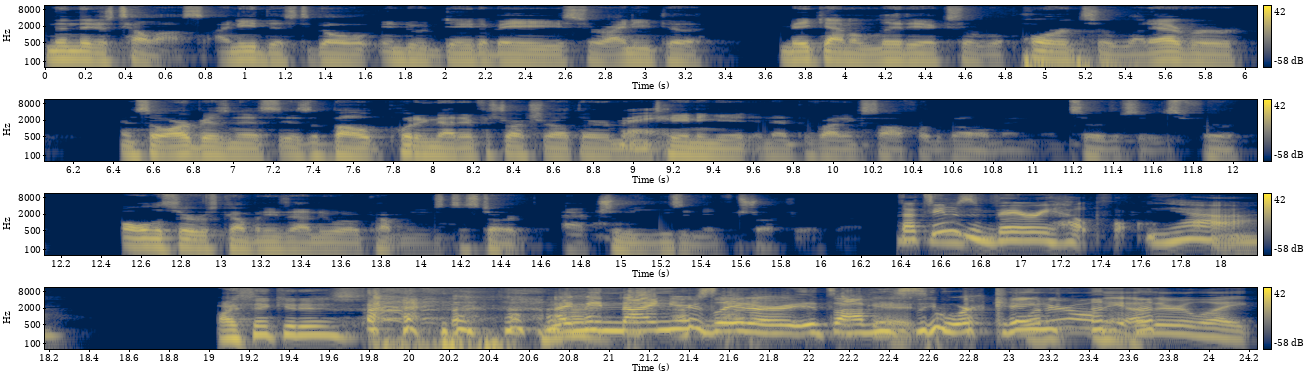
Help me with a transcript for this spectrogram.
And then they just tell us, I need this to go into a database or I need to make analytics or reports or whatever. And so our business is about putting that infrastructure out there, Right. maintaining it, and then providing software development and services for all the service companies and the oil companies to start actually using infrastructure. that mm-hmm. seems very helpful. Yeah. I think it is. I mean, nine years later, it's obviously working. What are all the other like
